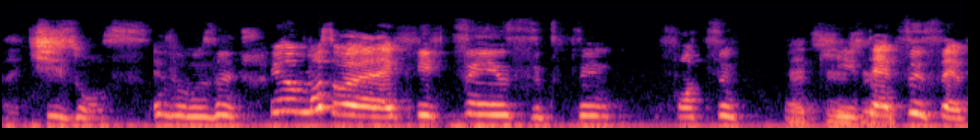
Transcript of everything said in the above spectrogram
Like Jesus, everyone was like, you know, most of them were like 15, 16, 14, like 13 he- sef. 13 self.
